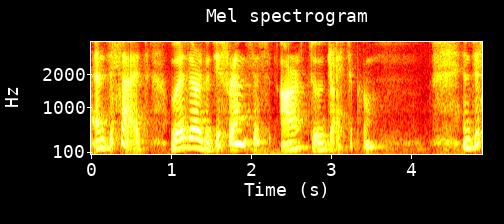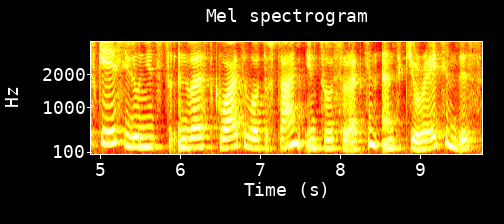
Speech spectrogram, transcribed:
and decide whether the differences are too drastic. In this case, you will need to invest quite a lot of time into selecting and curating this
